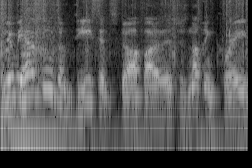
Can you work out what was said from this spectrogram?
I mean, we have seen some decent stuff out of this, just nothing crazy.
